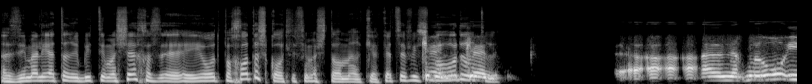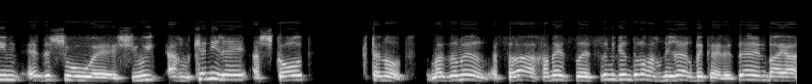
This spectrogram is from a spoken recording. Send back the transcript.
אז אם עליית הריבית תימשך, אז אה, יהיו עוד פחות השקעות לפי מה שאתה אומר, כי הקצב יסבור כן, עוד כן. יותר. אנחנו לא רואים איזשהו אה, שינוי, אנחנו כן נראה השקעות קטנות. מה זה אומר? 10, 15, 20 מיליון דולר, אנחנו נראה הרבה כאלה, זה אין בעיה.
